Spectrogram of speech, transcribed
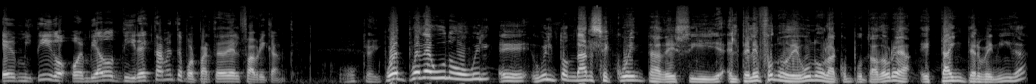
emitido o enviado directamente por parte del fabricante. ¿Puede uno, eh, Wilton, darse cuenta de si el teléfono de uno o la computadora está intervenida?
